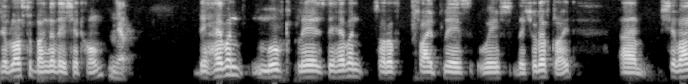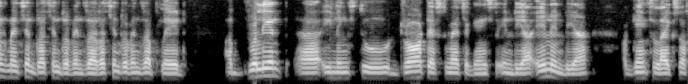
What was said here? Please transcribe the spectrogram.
They've lost to Bangladesh at home. Yep. They haven't moved players. They haven't sort of tried players which they should have tried. Um, Shivank mentioned Rachin Ravindra. Rachin Ravindra played a brilliant uh, innings to draw a test match against India in India against the likes of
